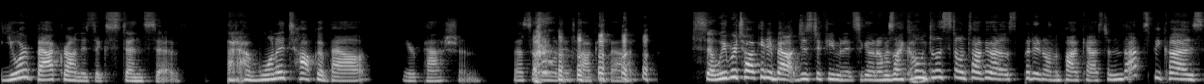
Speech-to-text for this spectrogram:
Your background is extensive, but I want to talk about your passion. That's what I want to talk about. So we were talking about just a few minutes ago, and I was like, oh, mm-hmm. let's don't talk about it. Let's put it on the podcast. And that's because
